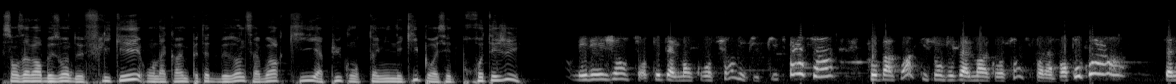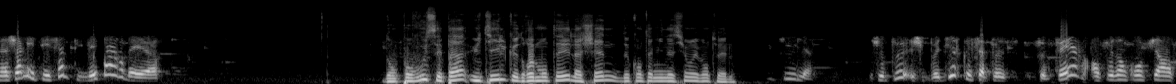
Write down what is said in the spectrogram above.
sans avoir besoin de fliquer, on a quand même peut-être besoin de savoir qui a pu contaminer qui pour essayer de protéger mais les gens sont totalement conscients de tout ce qui se passe. Hein. Faut pas croire qu'ils sont totalement inconscients qu'ils font n'importe quoi. Hein. Ça n'a jamais été ça depuis le départ, d'ailleurs. Donc pour vous, c'est pas utile que de remonter la chaîne de contamination éventuelle? Utile. Je peux, je peux dire que ça peut se faire en faisant confiance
